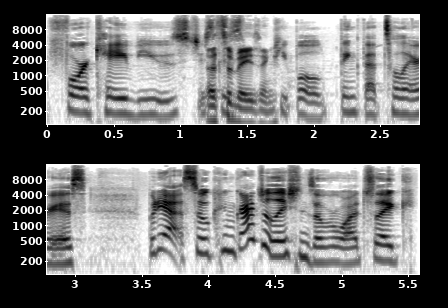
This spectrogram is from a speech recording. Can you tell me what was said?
4K views. Just That's amazing. People think that's hilarious. But yeah, so congratulations, Overwatch. Like,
